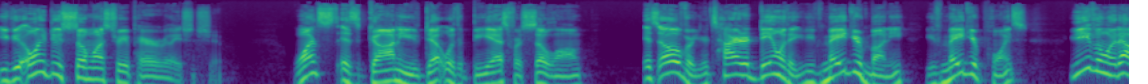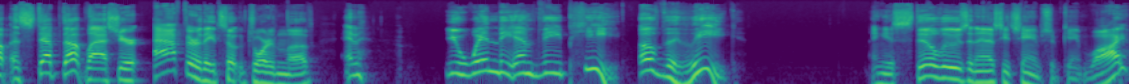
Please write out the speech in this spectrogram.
You can only do so much to repair a relationship. Once it's gone and you've dealt with the BS for so long, it's over. You're tired of dealing with it. You've made your money. You've made your points. You even went up and stepped up last year after they took Jordan Love, and you win the MVP of the league. And you still lose an NFC championship game. Why?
